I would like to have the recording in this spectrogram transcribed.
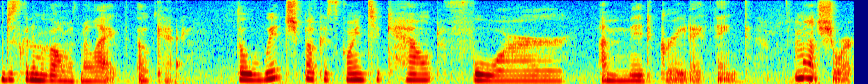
I'm just going to move on with my life. Okay. The Witch book is going to count for a mid-grade, I think. I'm not sure.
